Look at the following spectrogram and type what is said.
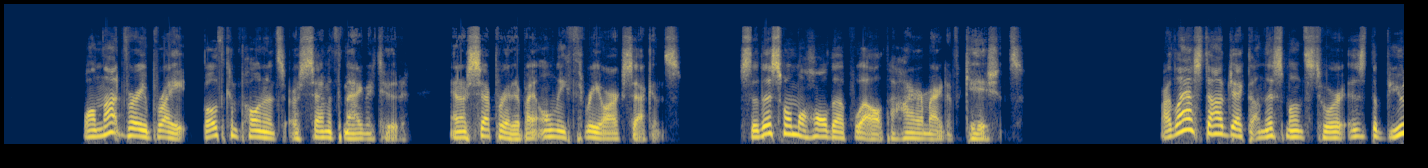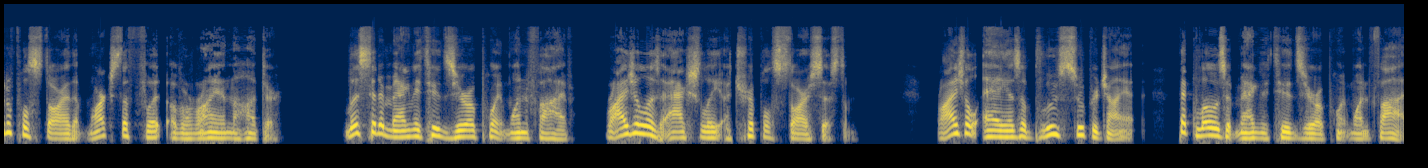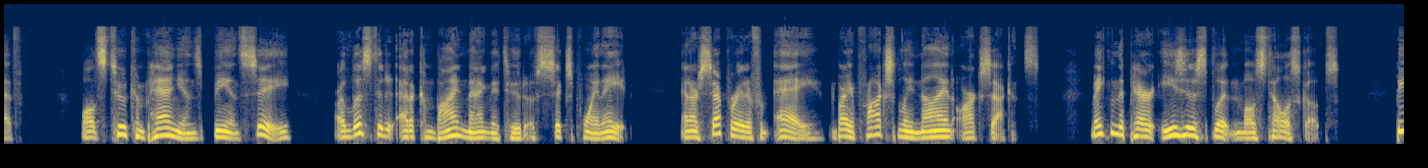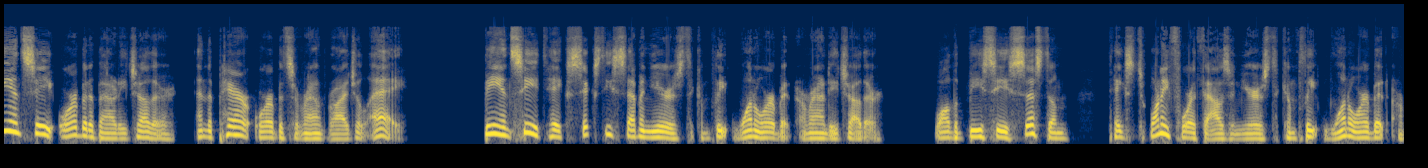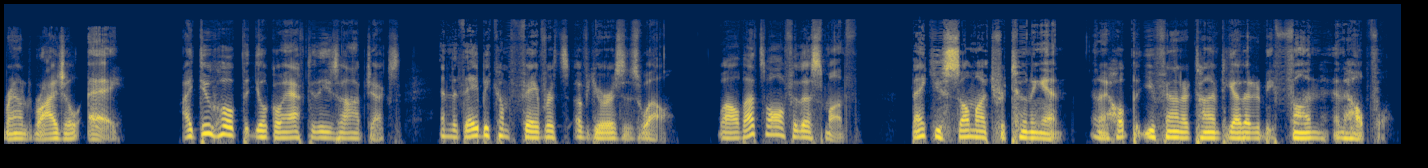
While not very bright, both components are 7th magnitude and are separated by only 3 arc seconds. So this one will hold up well to higher magnifications. Our last object on this month's tour is the beautiful star that marks the foot of Orion the Hunter. Listed at magnitude 0.15, Rigel is actually a triple star system. Rigel A is a blue supergiant that glows at magnitude 0.15, while its two companions, B and C, are listed at a combined magnitude of 6.8 and are separated from A by approximately 9 arc seconds, making the pair easy to split in most telescopes. B and C orbit about each other, and the pair orbits around Rigel A. B and C take 67 years to complete one orbit around each other, while the BC system takes 24,000 years to complete one orbit around Rigel A. I do hope that you'll go after these objects and that they become favorites of yours as well. Well, that's all for this month. Thank you so much for tuning in, and I hope that you found our time together to be fun and helpful.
